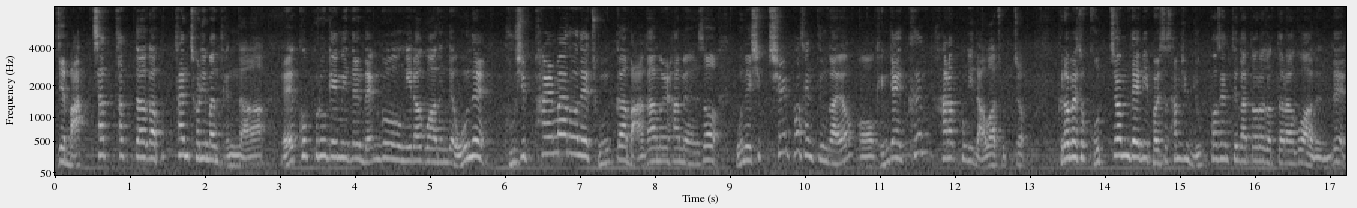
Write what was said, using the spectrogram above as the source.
이제 막차 탔다가 폭탄 처리만 됐나 에코 프로게미들 멘붕이라고 하는데 오늘 98만 원의 종가 마감을 하면서 오늘 17%인가요? 어, 굉장히 큰 하락폭이 나와줬죠. 그러면서 고점 대비 벌써 36%가 떨어졌다라고 하는데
